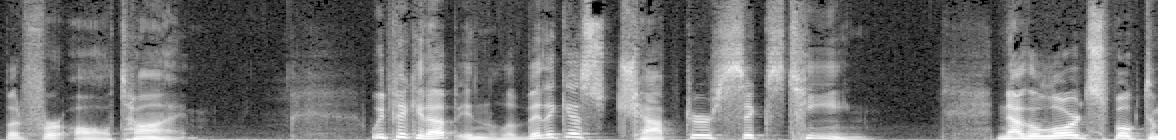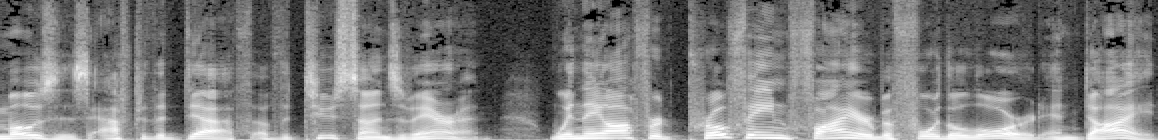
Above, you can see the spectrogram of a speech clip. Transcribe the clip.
but for all time. We pick it up in Leviticus chapter 16. Now the Lord spoke to Moses after the death of the two sons of Aaron when they offered profane fire before the Lord and died.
